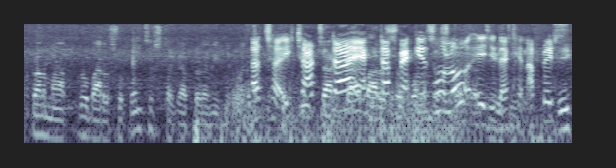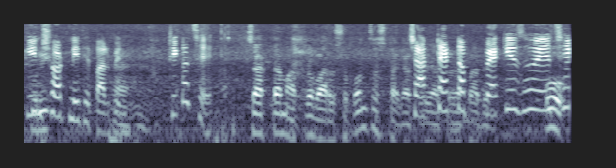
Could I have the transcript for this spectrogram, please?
আপনার মাত্র বারোশো পঞ্চাশ টাকা আপনারা নিতে পারেন আচ্ছা এই চারটা একটা প্যাকেজ হলো এই যে। দেখেন কুড়ি- স্ক্রিনশট নিতে পারবেন। হ্যাঁ, হ্যাঁ। ঠিক আছে? চারটা মাত্র বারোশো পঞ্চাশ টাকা চারটা একটা প্যাকেজ হয়েছে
